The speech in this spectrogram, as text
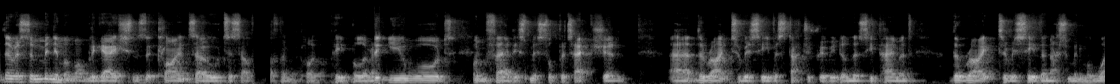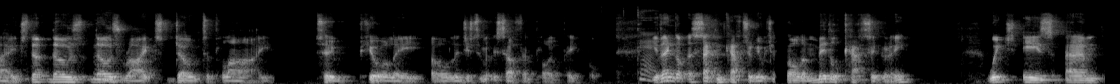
there are some minimum obligations that clients owe to self-employed people. You would unfair dismissal protection, uh, the right to receive a statutory redundancy payment, the right to receive the national minimum wage. Th- those mm. those rights don't apply to purely or legitimately self-employed people. Okay. You then got the second category, which is called a middle category, which is um,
